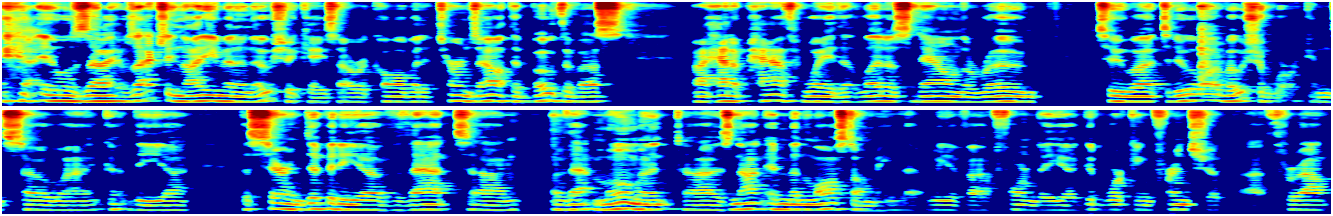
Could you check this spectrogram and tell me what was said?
it was uh, it was actually not even an OSHA case, I recall, but it turns out that both of us uh, had a pathway that led us down the road to uh, to do a lot of OSHA work, and so uh, the uh, the serendipity of that um, of that moment uh, has not even been lost on me. That we have formed a, a, good working friendship throughout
